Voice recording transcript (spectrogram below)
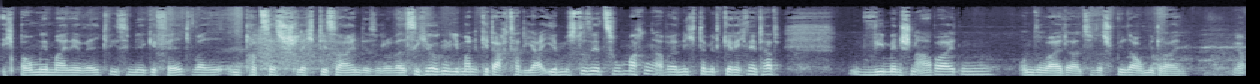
ich baue mir meine Welt, wie sie mir gefällt, weil ein Prozess schlecht designt ist oder weil sich irgendjemand gedacht hat, ja, ihr müsst es jetzt so machen, aber nicht damit gerechnet hat, wie Menschen arbeiten und so weiter. Also das spielt da auch mit rein. Ja,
